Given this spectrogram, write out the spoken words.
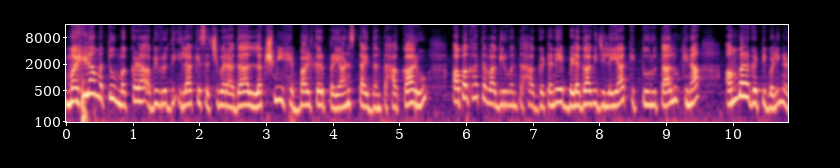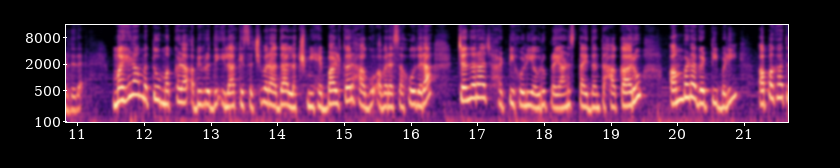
ಮಹಿಳಾ ಮತ್ತು ಮಕ್ಕಳ ಅಭಿವೃದ್ಧಿ ಇಲಾಖೆ ಸಚಿವರಾದ ಲಕ್ಷ್ಮೀ ಹೆಬ್ಬಾಳ್ಕರ್ ಪ್ರಯಾಣಿಸ್ತಾ ಇದ್ದಂತಹ ಕಾರು ಅಪಘಾತವಾಗಿರುವಂತಹ ಘಟನೆ ಬೆಳಗಾವಿ ಜಿಲ್ಲೆಯ ಕಿತ್ತೂರು ತಾಲೂಕಿನ ಅಂಬರಗಟ್ಟಿ ಬಳಿ ನಡೆದಿದೆ. ಮಹಿಳಾ ಮತ್ತು ಮಕ್ಕಳ ಅಭಿವೃದ್ಧಿ ಇಲಾಖೆ ಸಚಿವರಾದ ಲಕ್ಷ್ಮೀ ಹೆಬ್ಬಾಳ್ಕರ್ ಹಾಗೂ ಅವರ ಸಹೋದರ ಚನ್ನರಾಜ್ ಹಟ್ಟಿಹೊಳಿ ಅವರು ಪ್ರಯಾಣಿಸ್ತಾ ಇದ್ದಂತಹ ಕಾರು ಅಂಬಡಗಟ್ಟಿ ಬಳಿ ಅಪಘಾತ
